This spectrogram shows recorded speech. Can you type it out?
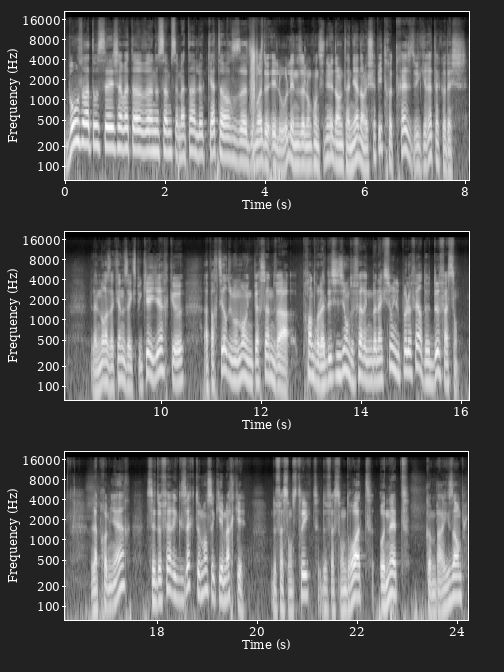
Bonjour à tous, c'est Shavatov. Nous sommes ce matin le 14 du mois de Elul et nous allons continuer dans le Tania dans le chapitre 13 du Yigret HaKodesh. L'Anmour Azaken nous a expliqué hier que, à partir du moment où une personne va prendre la décision de faire une bonne action, il peut le faire de deux façons. La première, c'est de faire exactement ce qui est marqué, de façon stricte, de façon droite, honnête, comme par exemple,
